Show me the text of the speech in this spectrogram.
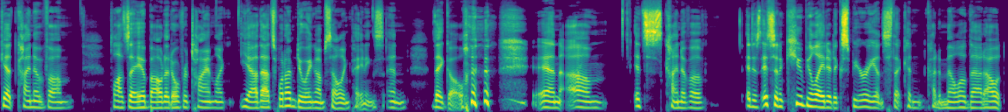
get kind of um, blase about it over time like yeah that's what i'm doing i'm selling paintings and they go and um, it's kind of a it is it's an accumulated experience that can kind of mellow that out.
